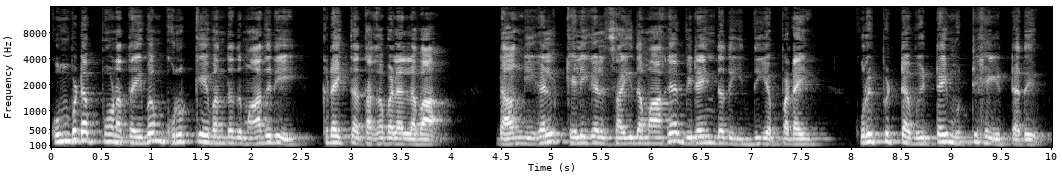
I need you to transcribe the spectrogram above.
கும்பிடப்போன தெய்வம் குறுக்கே வந்தது மாதிரி கிடைத்த தகவல் அல்லவா? டாங்கிகள் கெளிகள் சகிதமாக விரைந்தது இந்திய படை. குறிப்பிட்ட வீட்டை முற்றுகையிட்டது.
